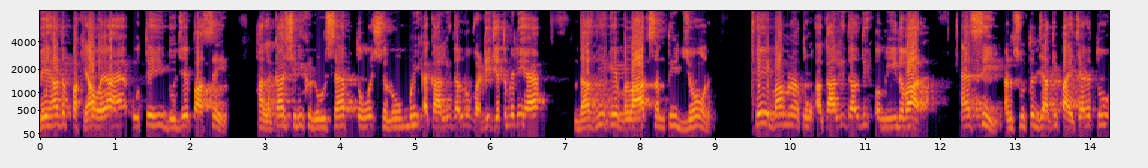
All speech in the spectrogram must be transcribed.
ਬੇਹੱਦ ਭਖਿਆ ਹੋਇਆ ਹੈ, ਉੱਥੇ ਹੀ ਦੂਜੇ ਪਾਸੇ ਹਲਕਾ ਸ਼੍ਰੀ ਖਡੂਰ ਸਾਹਿਬ ਤੋਂ ਸ਼੍ਰੋਮਣੀ ਅਕਾਲੀ ਦਲ ਨੂੰ ਵੱਡੀ ਜਿੱਤ ਮਿਲੀ ਹੈ। ਦੱਸਦੀ ਕਿ ਬਲਾਕ ਸੰਮਤੀ ਜ਼ੋਨ ਥੇ ਬਾਹਮਣਾ ਤੋਂ ਅਕਾਲੀ ਦਲ ਦੀ ਉਮੀਦਵਾਰ ਐਸਸੀ ਅਨੁਸੂਚਿਤ ਜਾਤੀ ਭਾਈਚਾਰੇ ਤੋਂ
